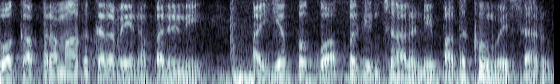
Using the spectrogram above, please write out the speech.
ఒక ప్రమాదకరమైన పనిని అయ్యప్పకు అప్పగించాలని పథకం వేశారు.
